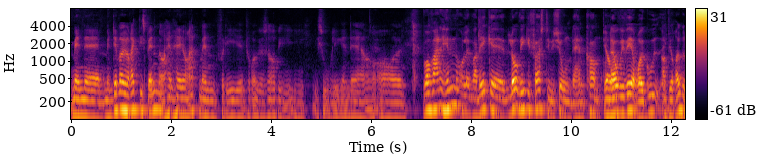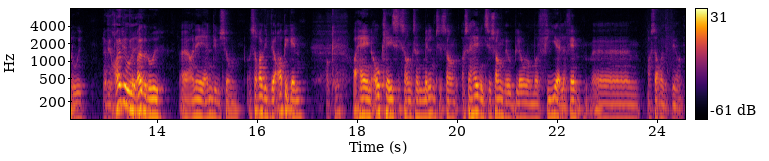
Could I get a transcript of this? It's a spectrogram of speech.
men, øh, men det var jo rigtig spændende, og han havde jo ret, men fordi øh, vi rykkede så op i, i, i Superligaen der, og, og øh, Hvor var det henne, Ole? Var det ikke, øh, lå vi ikke i første division, da han kom? Jo. Og der var vi ved at rykke ud. og vi rykkede ud. Når vi rykkede ud? Vi rykkede ud øh, og ned i anden division. Og så rykkede vi op igen Okay. og havde en okay sæson, sådan en mellemsæson. Og så havde vi en sæson, hvor vi blev nummer 4 eller 5, øh, og så rykkede vi op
